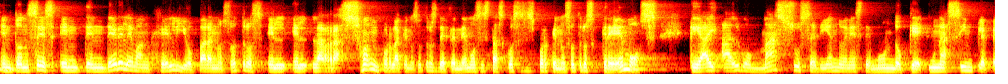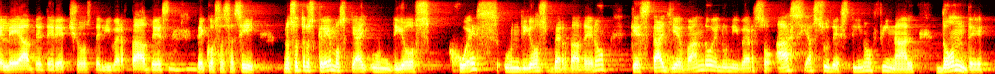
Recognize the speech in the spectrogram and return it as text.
Entonces, entender el Evangelio para nosotros, la razón por la que nosotros defendemos estas cosas es porque nosotros creemos que hay algo más sucediendo en este mundo que una simple pelea de derechos, de libertades, de cosas así. Nosotros creemos que hay un Dios juez, un Dios verdadero que está llevando el universo hacia su destino final, donde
